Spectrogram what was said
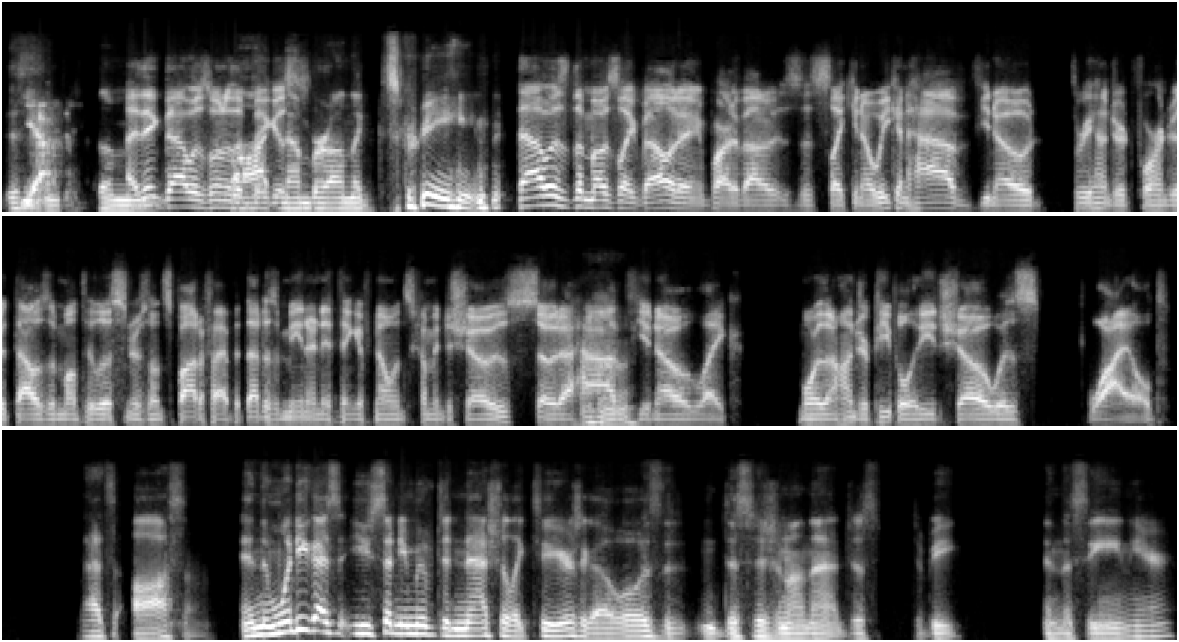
this Yeah. isn't just some I think that was one of the biggest number on the screen. that was the most like validating part about it is it's like you know we can have you know 300 400,000 monthly listeners on Spotify but that doesn't mean anything if no one's coming to shows so to have Mhm. you know like more than 100 people at each show was wild That's awesome. And then what do you guys, you said you moved to Nashville like two years ago. What was the decision on that? Just to be in the scene here?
